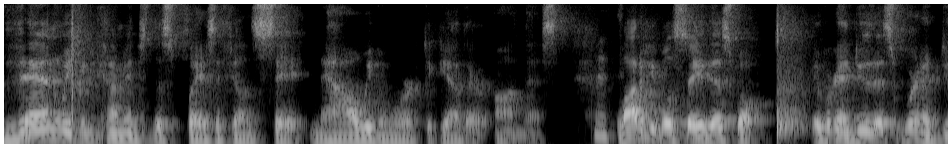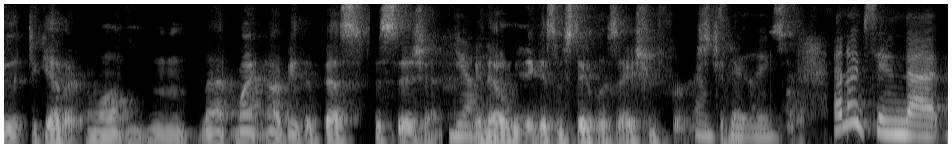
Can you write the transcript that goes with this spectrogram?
then we can come into this place of feeling safe now we can work together on this That's a lot of people say this well if we're going to do this we're going to do it together well mm, that might not be the best decision Yeah. you know we need to get some stabilization first you know? Absolutely. So- And I've seen that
